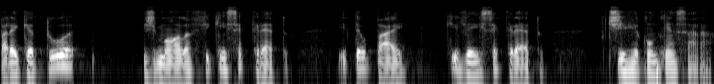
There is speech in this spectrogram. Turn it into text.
para que a tua esmola fique em secreto, e teu pai, que vem em secreto, te recompensará.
